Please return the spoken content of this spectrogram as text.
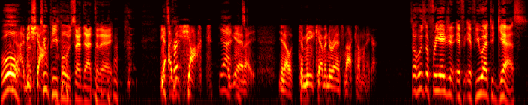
Whoa, I mean, I'd be shocked. Two people who said that today. yeah, I'd be shocked. Yeah, again, I, you know, to me, Kevin Durant's not coming here. So who's the free agent? If if you had to guess,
